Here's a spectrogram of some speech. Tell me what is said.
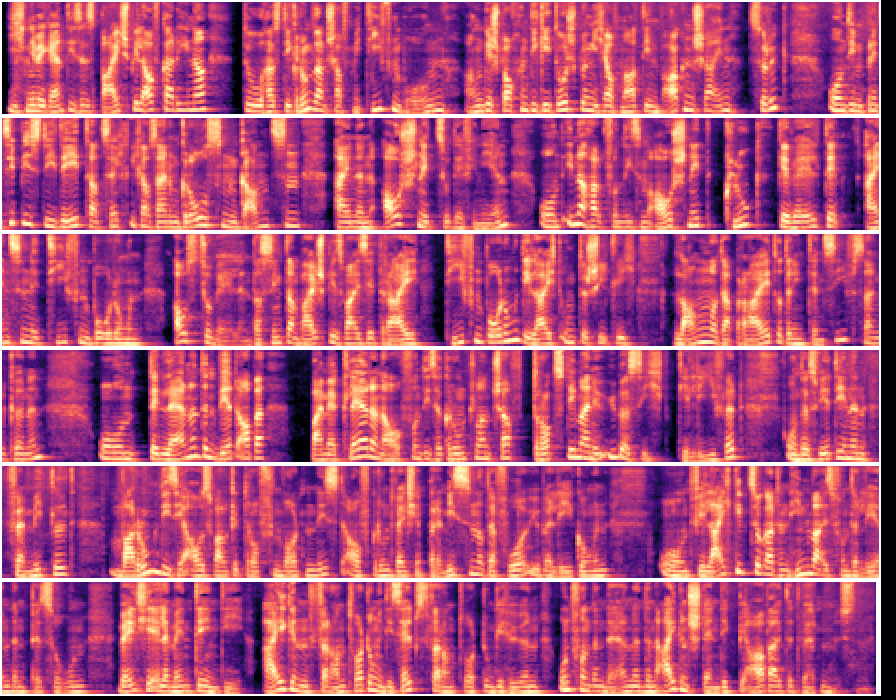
Ich nehme gern dieses Beispiel auf, Karina. Du hast die Grundlandschaft mit Tiefenbogen angesprochen. Die geht ursprünglich auf Martin Wagenschein zurück. Und im Prinzip ist die Idee tatsächlich aus einem großen Ganzen einen Ausschnitt zu definieren und innerhalb von diesem Ausschnitt klug gewählte einzelne Tiefenbohrungen auszuwählen. Das sind dann beispielsweise drei Tiefenbohrungen, die leicht unterschiedlich lang oder breit oder intensiv sein können. Und den Lernenden wird aber beim Erklären auch von dieser Grundlandschaft trotzdem eine Übersicht geliefert und es wird ihnen vermittelt, warum diese Auswahl getroffen worden ist, aufgrund welcher Prämissen oder Vorüberlegungen. Und vielleicht gibt es sogar den Hinweis von der lehrenden Person, welche Elemente in die Eigenverantwortung, in die Selbstverantwortung gehören und von den Lernenden eigenständig bearbeitet werden müssen.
